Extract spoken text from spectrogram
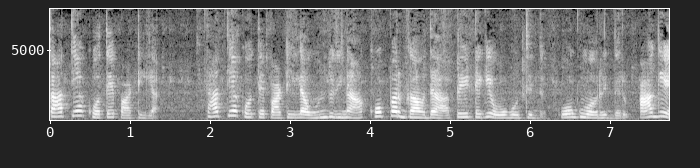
ತಾತ್ಯ ಕೋತೆ ಪಾಟೀಲ. ತಾತ್ಯ ಕೋತೆ ಪಾಟೀಲ ಒಂದು ದಿನ ಕೋಪರ್ಗಾಂವದ ಪೇಟೆಗೆ ಹೋಗುತ್ತಿದ್ದು, ಹೋಗುವವರಿದ್ದರು. ಹಾಗೆ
